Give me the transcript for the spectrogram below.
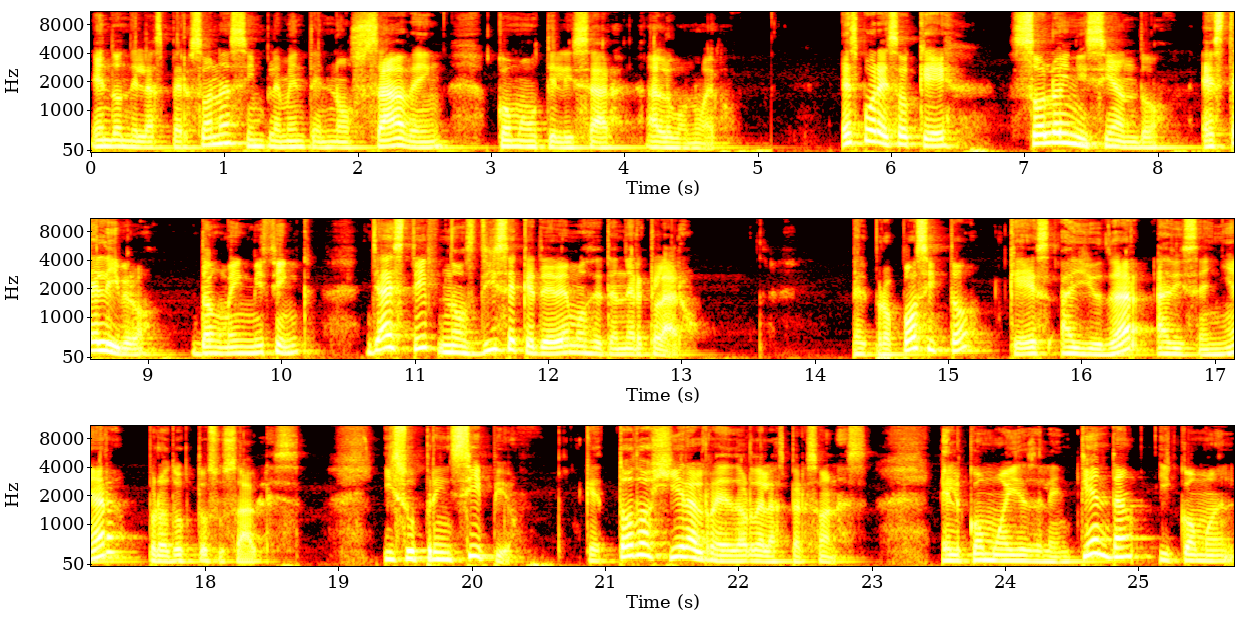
en donde las personas simplemente no saben cómo utilizar algo nuevo. Es por eso que, solo iniciando este libro, Don't Make Me Think, ya Steve nos dice que debemos de tener claro el propósito, que es ayudar a diseñar productos usables, y su principio, que todo gira alrededor de las personas, el cómo ellos le entiendan y cómo,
